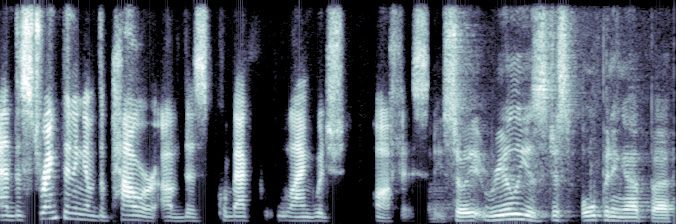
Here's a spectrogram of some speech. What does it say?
and the strengthening of the power of this Quebec language office. So it really is just opening up a,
